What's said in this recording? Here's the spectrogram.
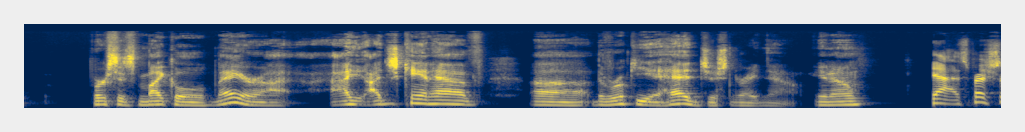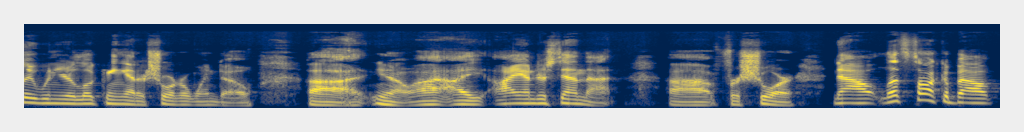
versus Michael Mayer. I, I, I just can't have uh, the rookie ahead just right now, you know? Yeah, especially when you're looking at a shorter window. Uh, you know, I, I, I understand that uh, for sure. Now, let's talk about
